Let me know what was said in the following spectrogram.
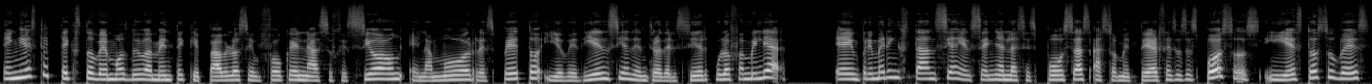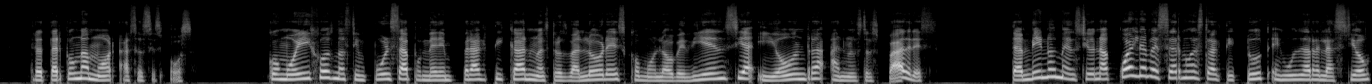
En este texto vemos nuevamente que Pablo se enfoca en la sujeción, el amor, respeto y obediencia dentro del círculo familiar. En primera instancia enseña a las esposas a someterse a sus esposos y esto a su vez tratar con amor a sus esposas. Como hijos nos impulsa a poner en práctica nuestros valores como la obediencia y honra a nuestros padres. También nos menciona cuál debe ser nuestra actitud en una relación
